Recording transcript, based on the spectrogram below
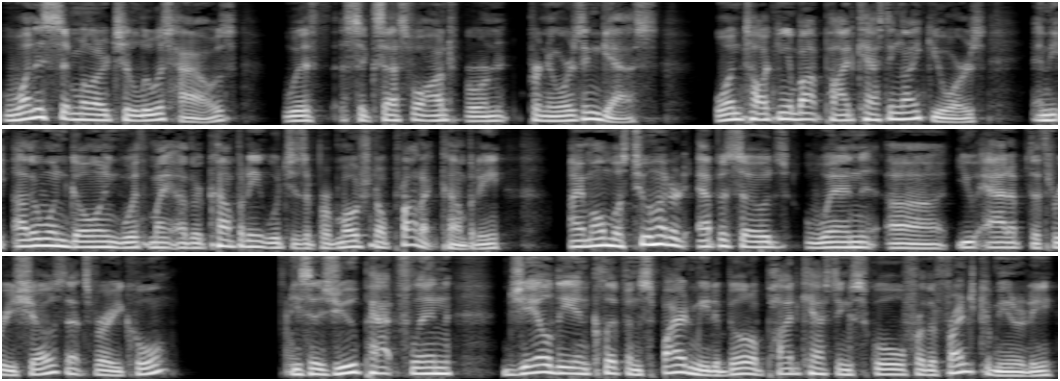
One is similar to Lewis Howes with successful entrepreneurs and guests one talking about podcasting like yours, and the other one going with my other company, which is a promotional product company. I'm almost 200 episodes when uh, you add up the three shows. That's very cool. He says, You, Pat Flynn, JLD, and Cliff inspired me to build a podcasting school for the French community.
